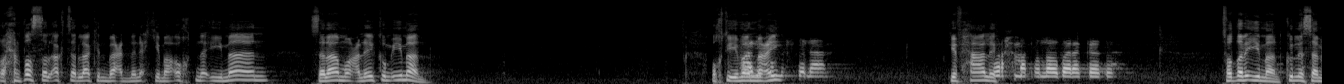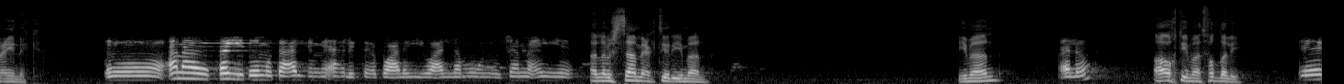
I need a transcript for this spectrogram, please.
رح نفصل أكثر لكن بعد ما نحكي مع أختنا إيمان. سلام عليكم إيمان. أختي إيمان معي؟ السلام. كيف حالك؟ ورحمة الله وبركاته. تفضلي إيمان كلنا سامعينك. آه، أنا سيدة متعلمة أهلي تعبوا علي وعلموني جمعية أنا مش سامع كثير إيمان. إيمان؟ ألو؟ آه أختي إيمان تفضلي. آه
